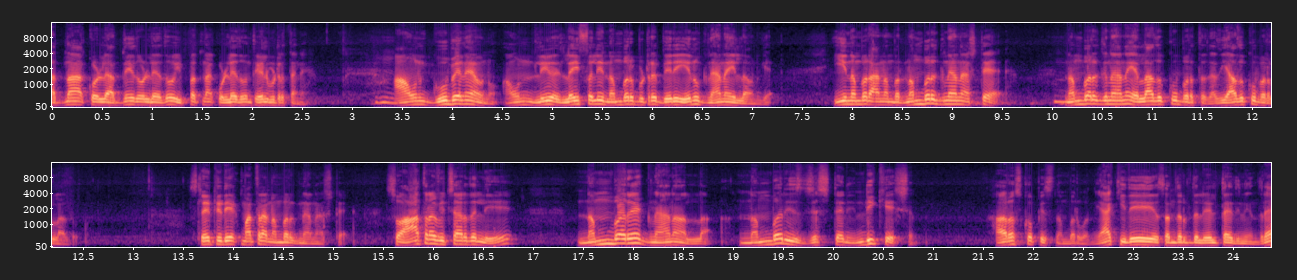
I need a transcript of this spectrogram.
ಹದಿನಾಲ್ಕು ಒಳ್ಳೆ, ಹದಿನೈದು ಒಳ್ಳೆಯದು ಇಪ್ಪತ್ನಾಲ್ಕು ಒಳ್ಳೇದು ಅಂತ ಹೇಳ್ಬಿಟ್ಟಿರ್ತಾನೆ. ಅವನ ಗೂಬೆನೇ ಅವನು. ಅವ್ನ ಲೈಫಲ್ಲಿ ನಂಬರ್ ಬಿಟ್ರೆ ಬೇರೆ ಏನೂ ಜ್ಞಾನ ಇಲ್ಲ ಅವನಿಗೆ. ಈ ನಂಬರ್ ಆ ನಂಬರ್ ನಂಬರ್ ಜ್ಞಾನ ಅಷ್ಟೇ. ನಂಬರ್ ಜ್ಞಾನ ಎಲ್ಲದಕ್ಕೂ ಬರ್ತದೆ. ಅದು ಯಾವುದಕ್ಕೂ ಬರಲ್ಲ ಅದು. ಸ್ಲೇಟ್ ಹಿಡಿಯೋಕ್ಕೆ ಮಾತ್ರ ನಂಬರ್ ಜ್ಞಾನ ಅಷ್ಟೇ. ಸೊ ಆ ಥರ ವಿಚಾರದಲ್ಲಿ ನಂಬರೇ ಜ್ಞಾನ ಅಲ್ಲ. Number is just an indication horoscope is number one ಯಾಕೆ ಇದೇ ಸಂದರ್ಭದಲ್ಲಿ ಹೇಳ್ತಾ ಇದ್ದೀನಿ ಅಂದರೆ,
